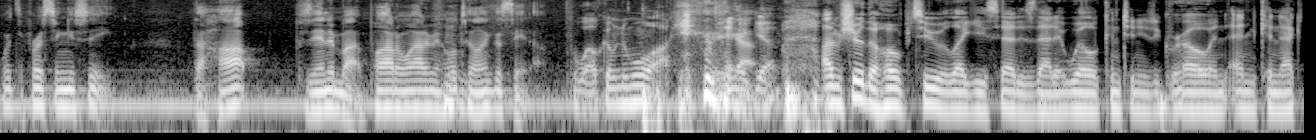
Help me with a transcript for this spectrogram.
What's the first thing you see? The hop presented by Potawatomi hmm. Hotel and Casino. Welcome to Milwaukee. there you Yeah. go. I'm sure the hope too, like you said, is that it will continue to grow and, and connect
